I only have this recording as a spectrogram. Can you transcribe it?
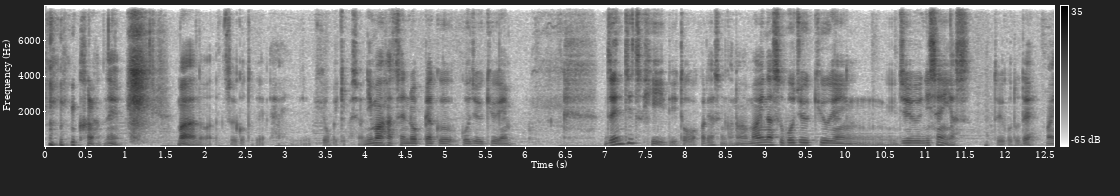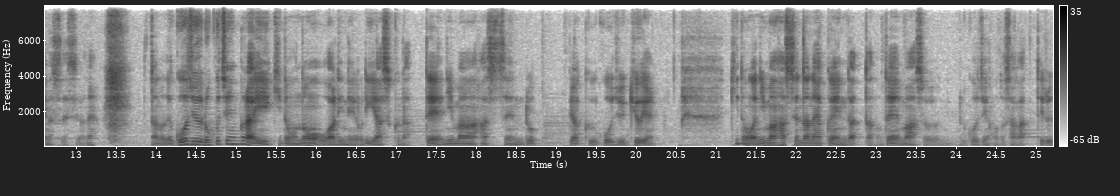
からね。まああのそういうことで、はい、今日も行きましょう。28,659円。前日比で言うと分かりやすいかな。マイナス59円。12銭安ということでマイナスですよね。なので56円ぐらい昨日の終値より安くなって28,600 659円。昨日は2万8700円だったのでまあそう50円ほど下がってる。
